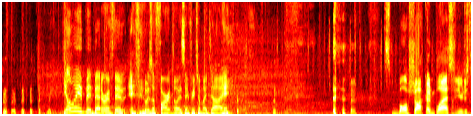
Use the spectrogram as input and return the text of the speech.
The only way it'd be better if, the, if it was a fart noise every time I die. Small shotgun blast and you're just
